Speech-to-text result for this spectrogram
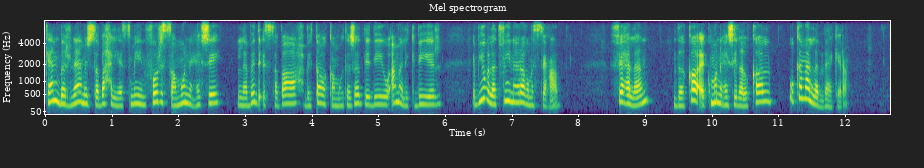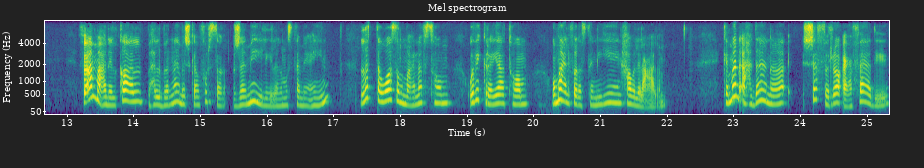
كان برنامج صباح الياسمين فرصة منعشة لبدء الصباح بطاقة متجددة وأمل كبير بيولد فينا رغم الصعاب. فعلا دقائق منعشة للقلب وكمان للذاكرة. فأما عن القلب هالبرنامج كان فرصة جميلة للمستمعين للتواصل مع نفسهم وذكرياتهم ومع الفلسطينيين حول العالم. كمان أهدانا الشيف الرائع فادي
